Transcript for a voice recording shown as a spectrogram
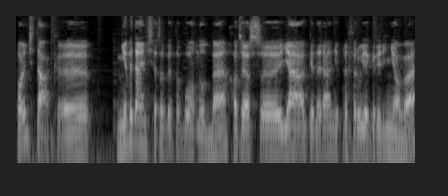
Powiem tak, nie wydaje mi się, żeby to było nudne, chociaż e, ja generalnie preferuję gry liniowe.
